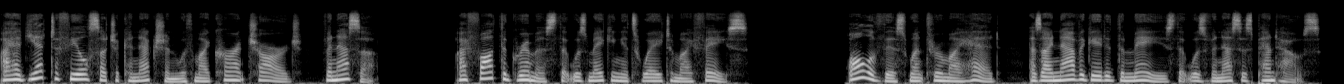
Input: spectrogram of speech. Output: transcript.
I had yet to feel such a connection with my current charge, Vanessa. I fought the grimace that was making its way to my face. All of this went through my head as I navigated the maze that was Vanessa's penthouse.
